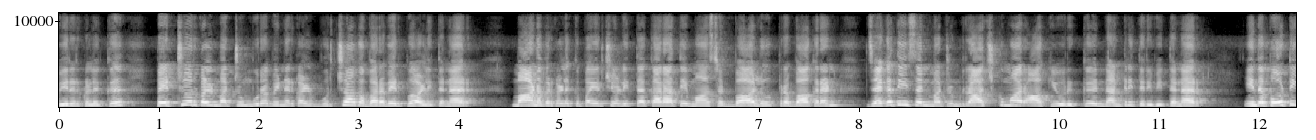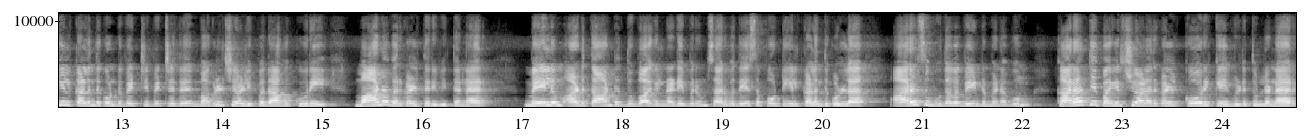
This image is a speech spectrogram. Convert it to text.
வீரர்களுக்கு பெற்றோர்கள் மற்றும் உறவினர்கள் உற்சாக வரவேற்பு அளித்தனர். மாணவர்களுக்கு பயிற்சி அளித்த கராத்தே மாஸ்டர் பாலு பிரபாகரன் ஜெகதீசன் மற்றும் ராஜ்குமார் ஆகியோருக்கு நன்றி தெரிவித்தனர். இந்த போட்டியில் கலந்து கொண்டு வெற்றி பெற்றது மகிழ்ச்சி அளிப்பதாக கூறி மாணவர்கள் தெரிவித்தனர். மேலும் அடுத்த ஆண்டு துபாயில் நடைபெறும் சர்வதேச போட்டியில் கலந்து கொள்ள அரசு உதவ வேண்டும் எனவும் கராத்தே பயிற்சியாளர்கள் கோரிக்கை விடுத்துள்ளனர்.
